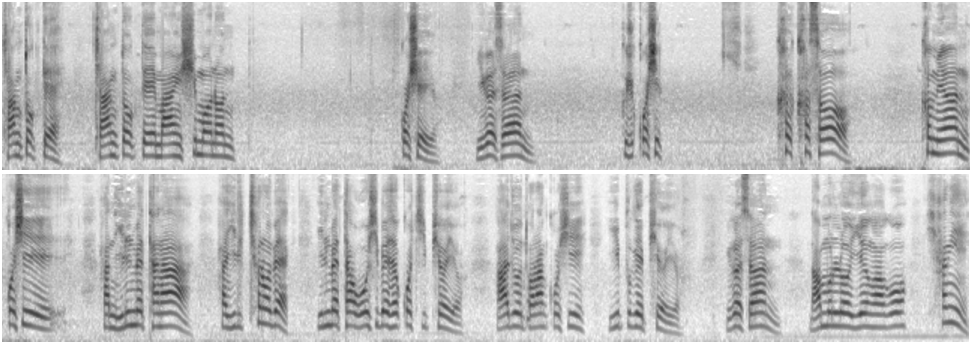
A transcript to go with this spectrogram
장독대 장독대만 심어놓은 꽃이에요. 이것은 그 꽃이 커, 커서 크면 꽃이 한 1m나 한 1,500, 1m 50에서 꽃이 피어요. 아주 노란 꽃이 이쁘게 피어요. 이것은 나물로 이용하고 향이,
